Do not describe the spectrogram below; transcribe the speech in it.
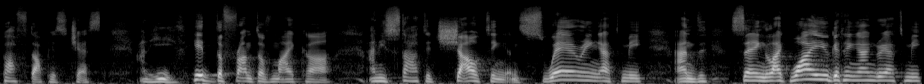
puffed up his chest and he hit the front of my car and he started shouting and swearing at me and saying like why are you getting angry at me?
